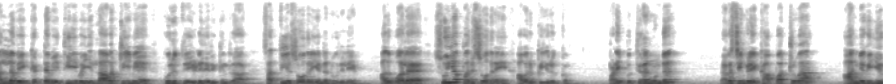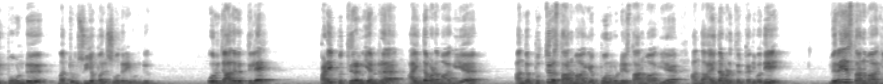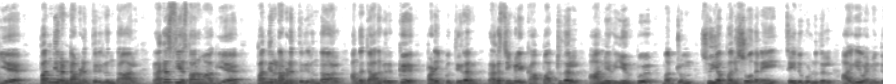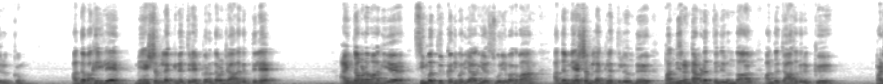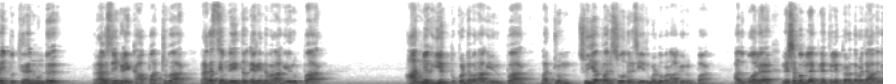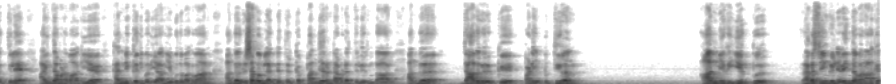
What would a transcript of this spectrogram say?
நல்லவை கெட்டவை தீயவை எல்லாவற்றையுமே குறித்து எழுதியிருக்கின்றார் சத்திய சோதனை என்ற நூலிலே. அதுபோல சுய பரிசோதனை அவருக்கு இருக்கும். படைப்பு திறன் உண்டு ரகசியங்களை காப்பாற்றுவார் ஆன்மீக ஈர்ப்பு உண்டு மற்றும் சுய பரிசோதனை உண்டு. ஒரு ஜாதகத்திலே படைப்பு திறன் என்ற ஐந்தாம் இடமாகிய அந்த புத்திர ஸ்தானமாகிய பூர்வபுண்ணிய ஸ்தானமாகிய அந்த ஐந்தாம் இடத்திற்கு அதிபதி விரயஸ்தானமாகிய பன்னிரெண்டாம் இடத்தில் இருந்தால் ரகசிய ஸ்தானமாகிய பன்னிரெண்டாம் இடத்தில் இருந்தால் அந்த ஜாதகருக்கு படைப்பு திறன் ரகசியங்களை காப்பாற்றுதல் ஆன்மீக ஈர்ப்பு மற்றும் சுய பரிசோதனை செய்து கொள்ளுதல் ஆகியவை அமைந்திருக்கும். அந்த வகையிலே மேஷம் லக்னத்திலே பிறந்தவர் ஜாதகத்திலே ஐந்தாம் இடமாகிய சிம்மத்திற்கு அதிபதியாகிய சூரிய பகவான் அந்த மேஷம் லக்னத்திலிருந்து பன்னிரெண்டாம் இடத்தில் இருந்தால் அந்த ஜாதகருக்கு படைப்பு திறன் உண்டு. ரகசியங்களை காப்பாற்றுவார். ரகசியம் நிறைந்த நிறைந்தவராக இருப்பார். ஆன்மீக ஈர்ப்பு கொண்டவராக இருப்பார். மற்றும் சுய பரிசோதனை செய்து கொள்பவராக இருப்பார். அதுபோல ரிஷபம் லக்னத்திலே பிறந்தவர் ஜாதகத்திலே ஐந்தாம் இடமாகிய கன்னிக்கதிபதியாகிய புத பகவான் அந்த ரிஷபம் லக்னத்திற்கு பன்னிரெண்டாம் இடத்தில் இருந்தால் அந்த ஜாதகருக்கு படைப்பு திறன் ஆன்மீக ஈர்ப்பு ரகசியங்கள் நிறைந்தவராக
